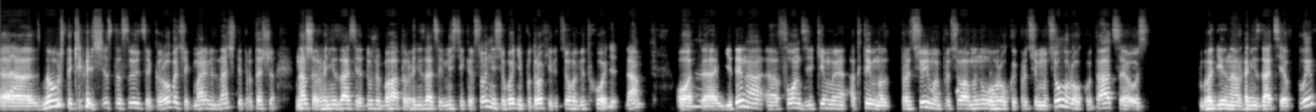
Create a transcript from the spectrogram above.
Е, знову ж таки, що стосується коробочок, маю відзначити про те, що наша організація, дуже багато організацій в місті Херсоні сьогодні потрохи від цього відходять. Да? От е, єдина е, фонд, з яким ми активно працюємо, працював минулого року і працюємо цього року. Та це ось благодійна організація вплив.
